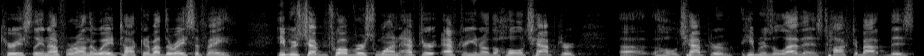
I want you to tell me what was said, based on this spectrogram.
Curiously enough, we're on the way talking about the race of faith. Hebrews chapter 12, verse 1. After, after you know, the whole chapter, uh, the whole chapter of Hebrews 11 has talked about this,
